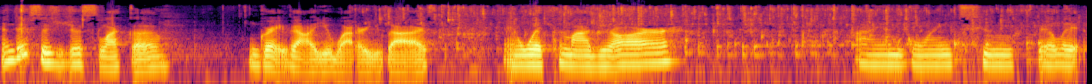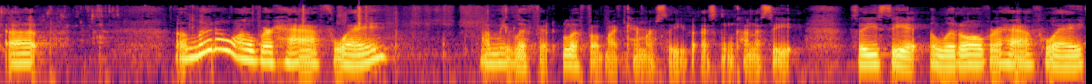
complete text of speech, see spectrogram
And this is just like a great value water, you guys. And with my jar, I am going to fill it up a little over halfway. Let me lift it, lift up my camera so you guys can kind of see it. So you see it a little over halfway.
